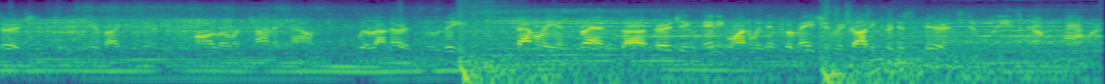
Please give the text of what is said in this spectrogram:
search into the nearby communities of Harlow and Chinatown will unearth new leads. Family and friends are urging anyone with information regarding her disappearance to please come forward.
